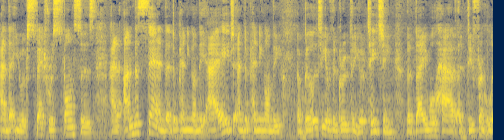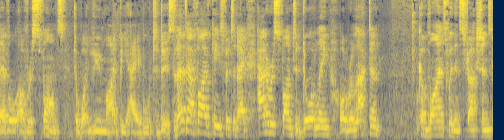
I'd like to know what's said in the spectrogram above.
and that you expect responses and understand that depending on the age and depending on the ability of the group that you're teaching, that they will have a different level of response to what you might be able to do. So that's our five keys for today how to respond to dawdling or reluctant compliance with instructions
